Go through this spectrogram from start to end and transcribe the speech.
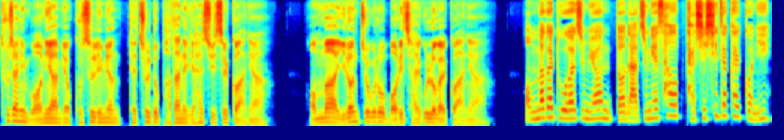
투자니 뭐니 하며 구슬리면 대출도 받아내게 할 수 있을 거 아냐. 엄마 이런 쪽으로 머리 잘 굴러갈 거 아니야. 엄마가 도와주면 너 나중에 사업 다시 시작할 거니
